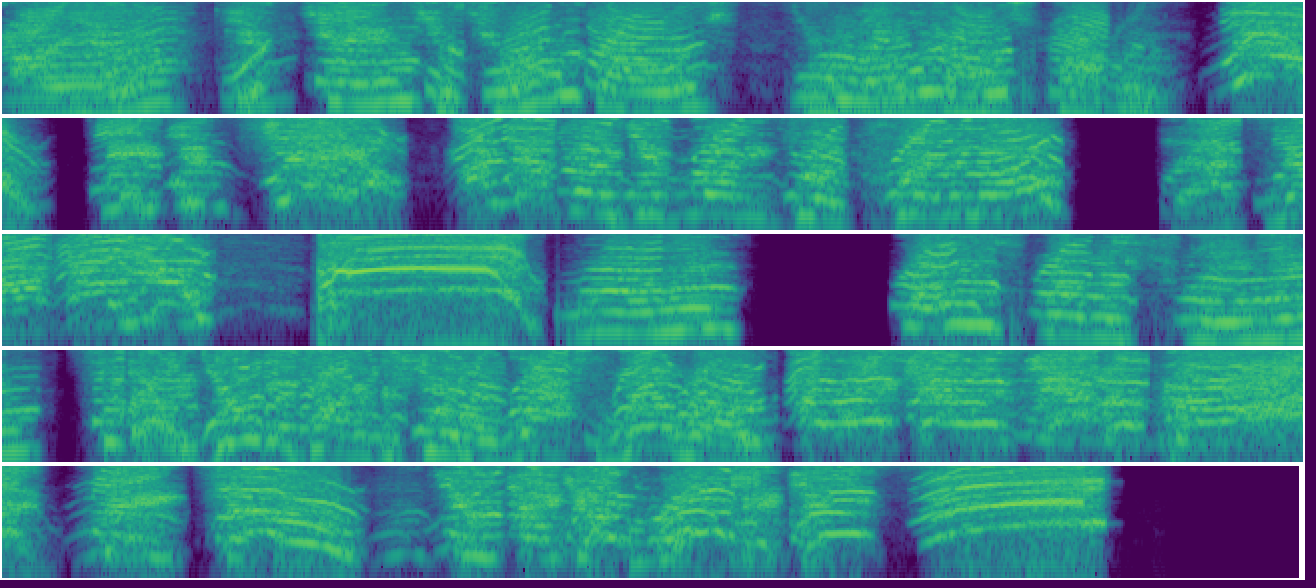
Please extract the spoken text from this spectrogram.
Ariana, give Jan your two hundred dollars you landed on his property. No! He's in jail! I'm not gonna give money to a criminal! That's not how! Marty, what is Grandma screaming? Something you're not a human, let's! I wish I was out of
